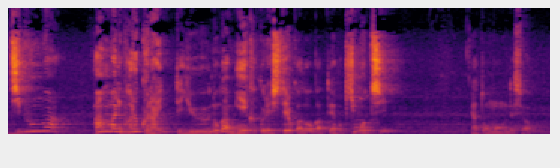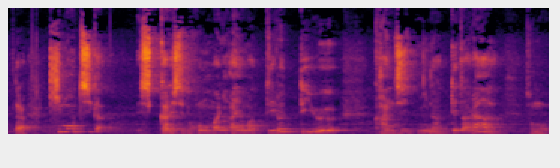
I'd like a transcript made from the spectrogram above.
自分はあんまり悪くないっていうのが見え隠れしてるかどうかってやっぱ気持ちやと思うんですよ。だから気持ちがしっかりしててほんまに謝ってるっていう感じになってたらその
